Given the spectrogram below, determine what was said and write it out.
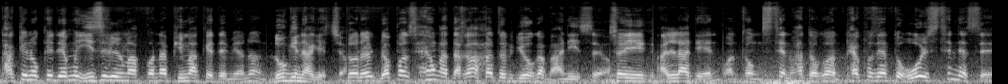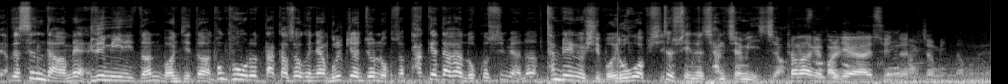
밖에 놓게 되면 이슬을 맞거나 비 맞게 되면은 녹이 나겠죠. 그거를 몇 번 사용하다가 하는 경우가 많이 있어요. 저희 알라딘 원통 스텐 화덕은 100%올 스테인레스예요. 그래서 쓴 다음에 기름이든 먼지든 통풍으로 닦아서 그냥 물 끼얹어 놓고서 밖에다가 놓고 쓰면은 365일 녹 없이 쓸 수 있는 장점이 있죠. 편하게 관리할 수 있는 장점이 있나 보네요.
